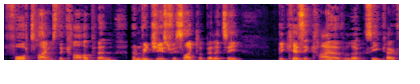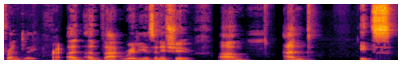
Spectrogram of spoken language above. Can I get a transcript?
four times the carbon and reduced recyclability because it kind of looks eco-friendly, Right. and and that really is an issue, um, and it's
